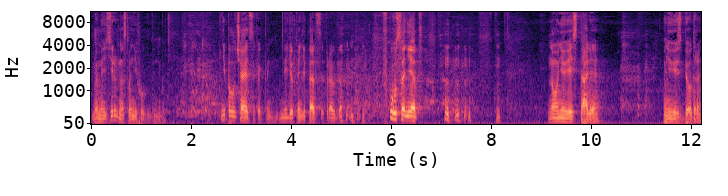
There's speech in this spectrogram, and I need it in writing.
Вы медитировали на слониху когда-нибудь? Не получается как-то, не идет медитация, правда? Вкуса нет. Но у нее есть талия, у нее есть бедра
